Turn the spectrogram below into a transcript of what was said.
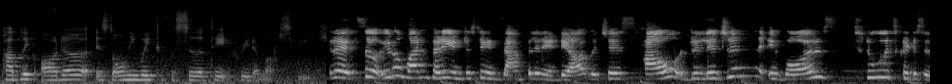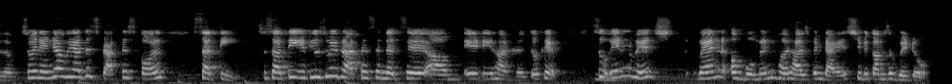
public order is the only way to facilitate freedom of speech. Right. So, you know, one very interesting example in India, which is how religion evolves through its criticism. So, in India, we have this practice called sati. So, sati, it used to be practiced in, let's say, um, 1800s. Okay. So, in which when a woman, her husband dies, she becomes a widow.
